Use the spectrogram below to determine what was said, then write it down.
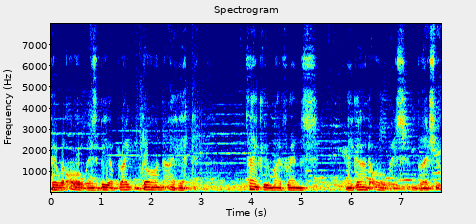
there will always be a bright dawn ahead. Thank you, my friends. May God always bless you.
